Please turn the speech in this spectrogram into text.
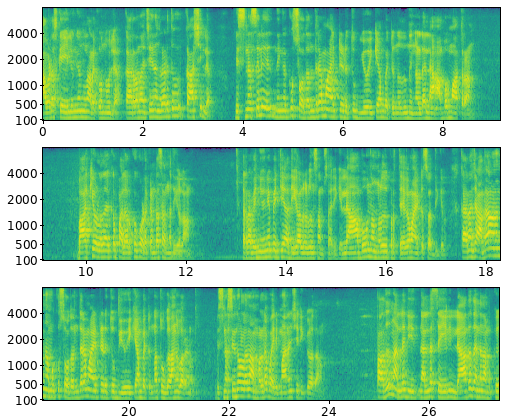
അവിടെ സ്കെയിലിംഗ് ഒന്നും നടക്കൊന്നുമില്ല. കാരണം എന്ന് വെച്ചാൽ നിങ്ങളുടെ അടുത്ത് കാശില്ല. ബിസിനസ്സിൽ നിങ്ങൾക്ക് സ്വതന്ത്രമായിട്ട് എടുത്ത് ഉപയോഗിക്കാൻ പറ്റുന്നത് നിങ്ങളുടെ ലാഭം മാത്രമാണ്. ബാക്കിയുള്ളതൊക്കെ പലർക്കും കൊടുക്കേണ്ട സംഗതികളാണ്. റവന്യൂവിനെ പറ്റി അധികം ആളുകളും സംസാരിക്കും ലാഭവും നമ്മൾ പ്രത്യേകമായിട്ട് ശ്രദ്ധിക്കണം. കാരണം വെച്ചാൽ അതാണ് നമുക്ക് സ്വതന്ത്രമായിട്ട് എടുത്ത് ഉപയോഗിക്കാൻ പറ്റുന്ന തുക എന്ന് പറയുന്നത് ബിസിനസ്സിൽ നിന്നുള്ള നമ്മളുടെ വരുമാനം ശരിക്കും അതാണ്. അപ്പം അത് നല്ല രീതി നല്ല സെയിൽ ഇല്ലാതെ തന്നെ നമുക്ക്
